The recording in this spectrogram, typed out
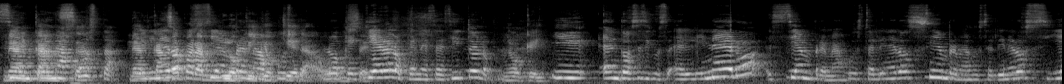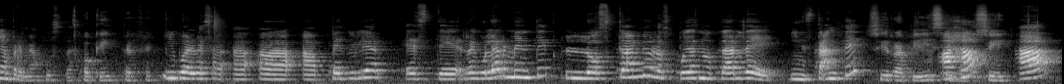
siempre me, alcanza, ajusta. me el alcanza para mí lo que yo ajusta, quiera, Lo no que sé. quiera, lo que necesito lo, Ok. y entonces el dinero siempre me ajusta, el dinero siempre me ajusta, el dinero siempre me ajusta. Ok, perfecto. Y vuelves a, a, a- a pendulear. Este, regularmente los cambios los puedes notar de instante, Sí, rapidísimo. ajá, Sí. a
